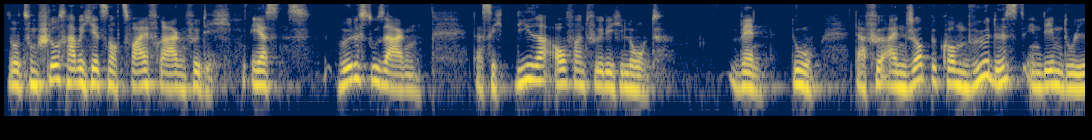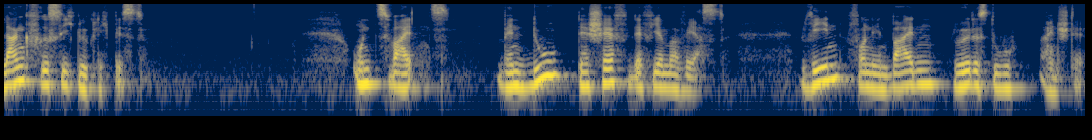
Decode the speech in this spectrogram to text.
So, zum Schluss habe ich jetzt noch zwei Fragen für dich. Erstens, würdest du sagen, dass sich dieser Aufwand für dich lohnt, wenn du dafür einen Job bekommen würdest, in dem du langfristig glücklich bist? Und zweitens, wenn du der Chef der Firma wärst, wen von den beiden würdest du einstellen?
